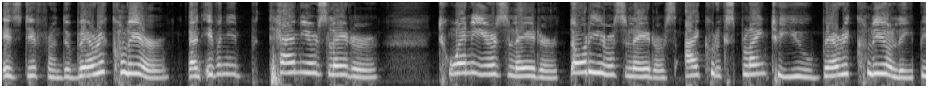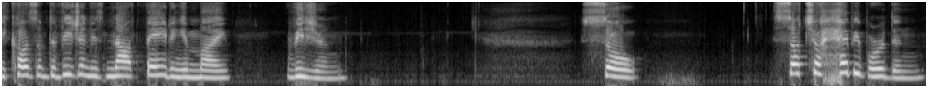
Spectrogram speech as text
is different, very clear. And even if 10 years later, 20 years later, 30 years later, I could explain to you very clearly because of the vision is not fading in my vision. So, such a heavy burden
